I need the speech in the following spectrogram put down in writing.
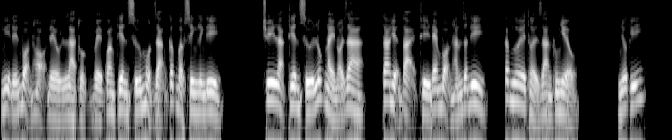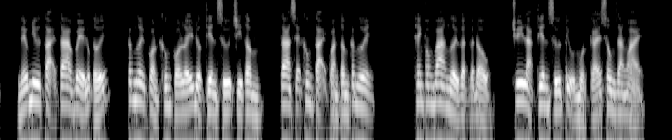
nghĩ đến bọn họ đều là thuộc về quang thiên sứ một dạng cấp bậc sinh linh đi. Truy lạc thiên sứ lúc này nói ra, ta hiện tại thì đem bọn hắn dẫn đi, các ngươi thời gian không nhiều. Nhớ kỹ, nếu như tại ta về lúc tới, các ngươi còn không có lấy được thiên sứ tri tâm, ta sẽ không tại quan tâm các ngươi. Thanh phong ba người gật gật đầu, truy lạc thiên sứ tựu một cái sông ra ngoài.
